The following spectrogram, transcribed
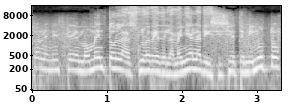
Son en este momento las 9 de la mañana, 17 minutos.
